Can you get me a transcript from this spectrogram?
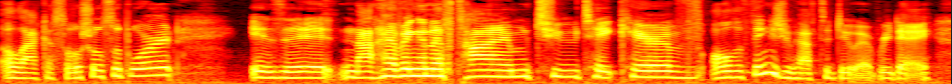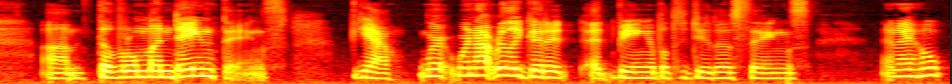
a lack of social support? Is it not having enough time to take care of all the things you have to do every day? Um, the little mundane things. Yeah, we're we're not really good at, at being able to do those things. And I hope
